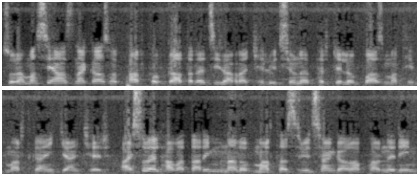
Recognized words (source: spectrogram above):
Զորամասի անձնակազմը փառքով կատարեց իր առաքելությունը, փրկելով բազմաթիվ մարդկային կյանքեր։ Այսօր էլ հավատարիմ մնալով մարդասիրության գաղափարներին,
